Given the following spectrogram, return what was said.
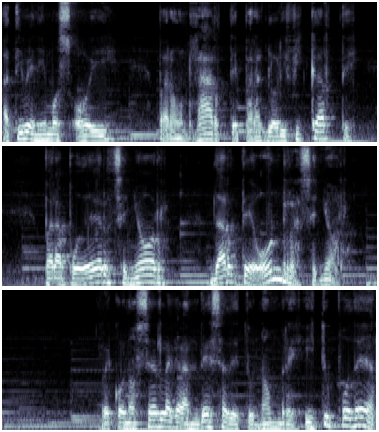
A ti venimos hoy para honrarte, para glorificarte para poder, Señor, darte honra, Señor. Reconocer la grandeza de tu nombre y tu poder,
